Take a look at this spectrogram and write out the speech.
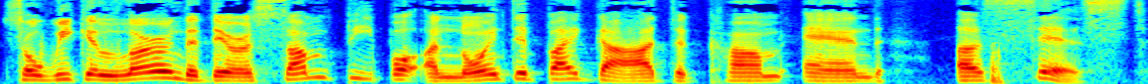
so we can learn that there are some people anointed by God to come and assist.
